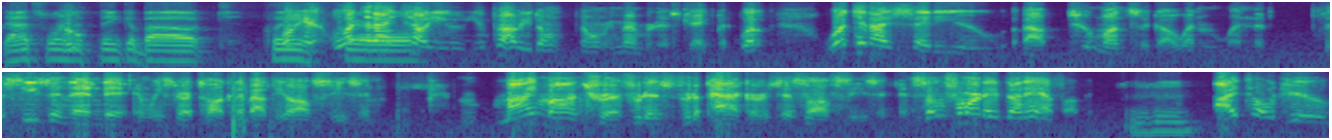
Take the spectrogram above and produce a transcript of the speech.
that's one to think about. Well, here, what did I tell you? You probably don't don't remember this, Jake. But what what did I say to you about two months ago when when the, the season ended and we started talking about the off season? My mantra for this for the Packers this off season, and so far they've done half of it. Mhm. I told you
